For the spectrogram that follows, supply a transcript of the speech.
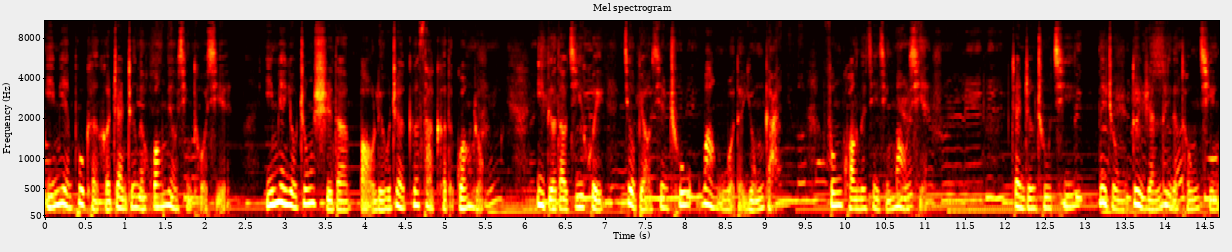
一面不肯和战争的荒谬性妥协，一面又忠实地保留着哥萨克的光荣，一得到机会就表现出忘我的勇敢，疯狂地进行冒险。战争初期，那种对人类的同情、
